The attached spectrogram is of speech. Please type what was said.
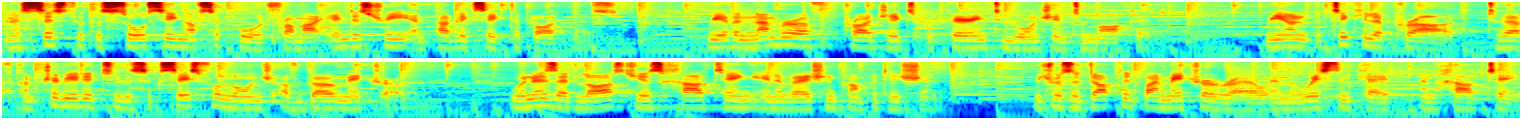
and assist with the sourcing of support from our industry and public sector partners. We have a number of projects preparing to launch into market. We are in particular proud to have contributed to the successful launch of Go Metro, winners at last year's Gauteng Innovation Competition, which was adopted by Metro Rail in the Western Cape and Gauteng.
